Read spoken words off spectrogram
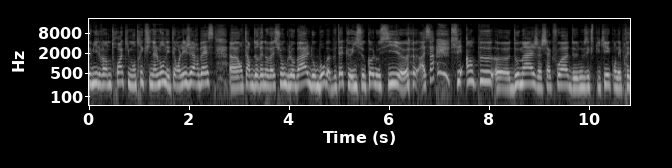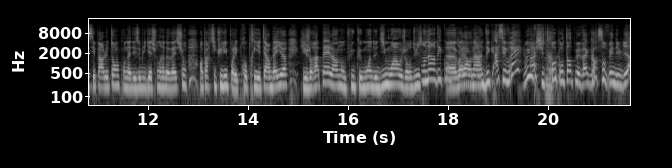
2023 qui montraient que finalement on était en légère baisse euh, en termes de rénovation globale. Donc bon, bah, peut-être qu'il se colle aussi euh, à ça. C'est un peu euh, dommage à chaque fois de nous expliquer qu'on est pressé par le temps, qu'on a des obligations de rénovation, en particulier pour les propriétaires bailleurs, qui je le rappelle, hein, non plus que moins de 10 mois aujourd'hui. On a un décompte. voilà, on a un décompte. Ah c'est vrai? Oui. Ah, je suis trop contente, mes vacances ont fait du bien.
